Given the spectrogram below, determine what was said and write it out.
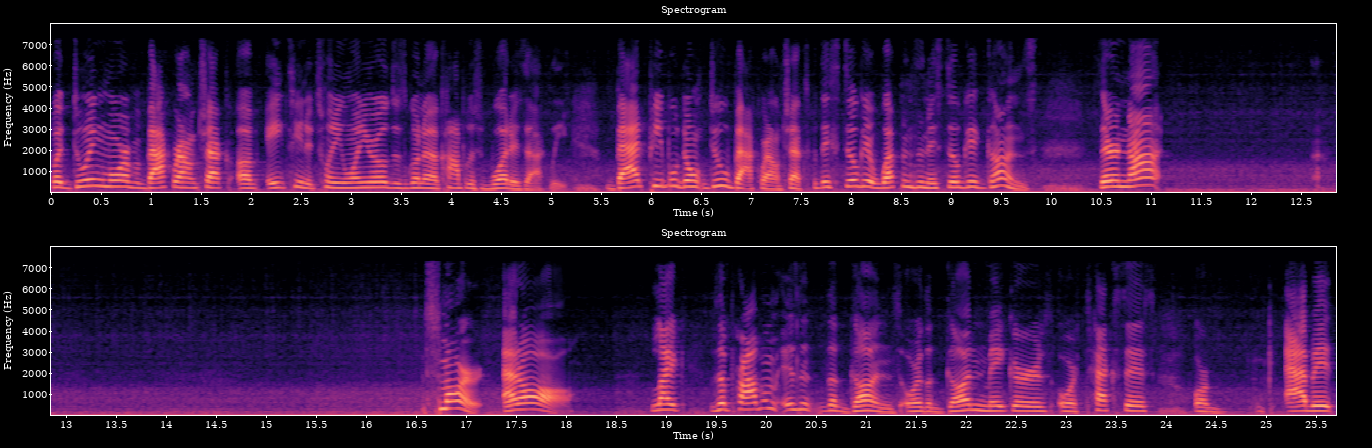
but doing more of a background check of 18 to 21 year olds is going to accomplish what exactly? Bad people don't do background checks, but they still get weapons and they still get guns. They're not smart at all. Like, the problem isn't the guns or the gun makers or Texas or Abbott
